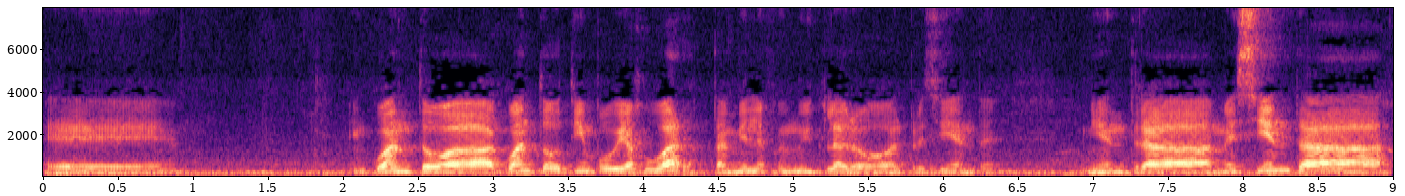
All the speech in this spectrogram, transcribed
Eh, en cuanto a cuánto tiempo voy a jugar, también le fui muy claro al presidente. Mientras me sienta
